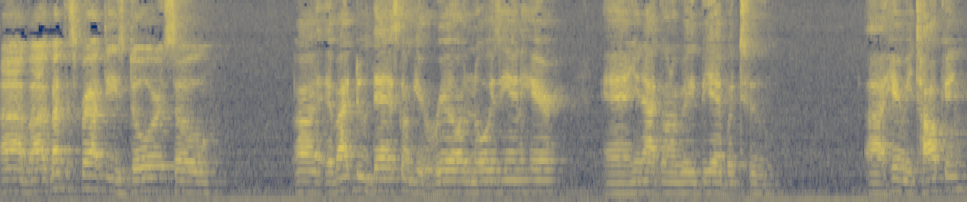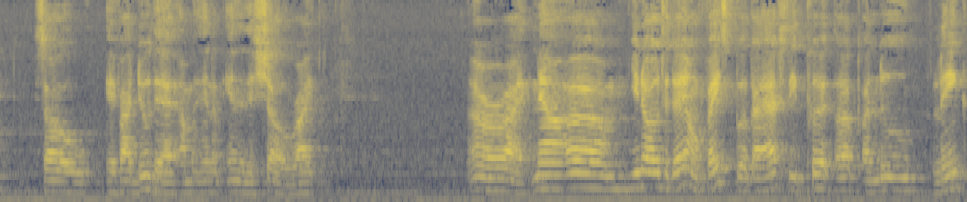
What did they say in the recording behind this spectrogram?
Uh, but I was about to spray out these doors, so uh, if I do that, it's gonna get real noisy in here, and you're not gonna really be able to uh, hear me talking. So if I do that, I'm gonna end up ending the show, right? All right. Now, um, you know, today on Facebook, I actually put up a new link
